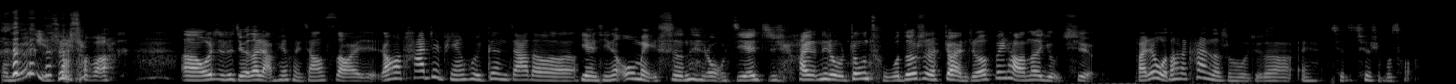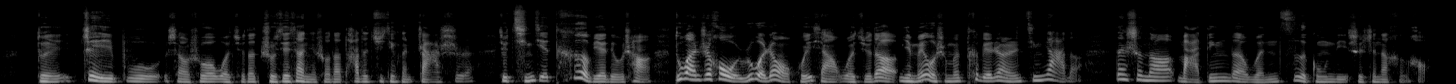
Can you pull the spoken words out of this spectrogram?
我没有影射什么，嗯，我只是觉得两篇很相似而已。然后他这篇会更加的典型的欧美式那种结局，还有那种中途都是转折，非常的有趣。反正我当时看的时候，我觉得，哎，写的确实不错。对这一部小说，我觉得首先像你说的，它的剧情很扎实，就情节特别流畅。读完之后，如果让我回想，我觉得也没有什么特别让人惊讶的。但是呢，马丁的文字功力是真的很好，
